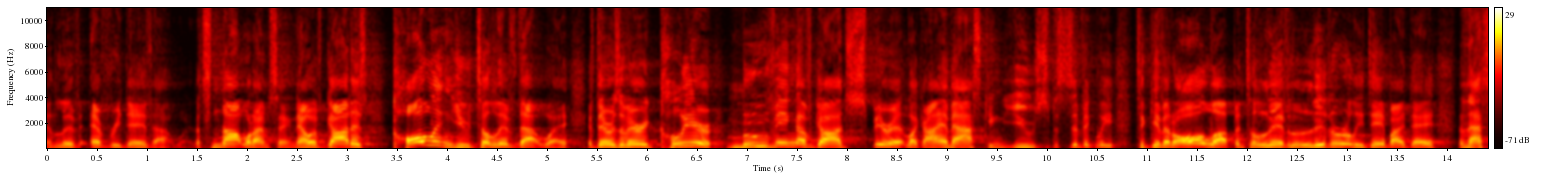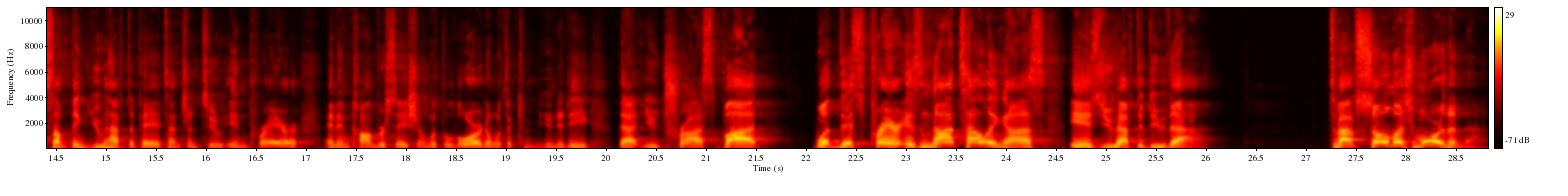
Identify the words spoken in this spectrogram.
and live every day that way. That's not what I'm saying. Now, if God is calling you to live that way, if there is a very clear moving of God's Spirit, like I am asking you specifically to give it all up and to live literally day by day, then that's something you have to pay attention to in prayer and in conversation with the Lord and with the community that you trust. But what this prayer is not telling us is you have to do that. It's about so much more than that.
